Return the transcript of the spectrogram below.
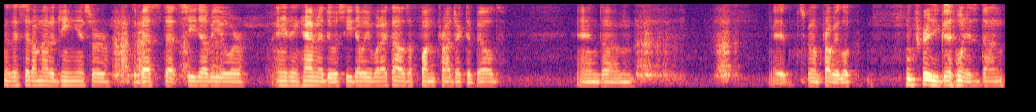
As I said, I'm not a genius or the best at CW or anything having to do with CW, but I thought it was a fun project to build. And um, it's going to probably look pretty good when it's done.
